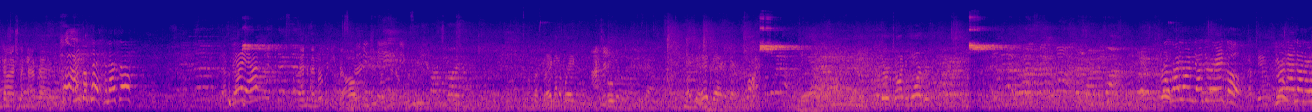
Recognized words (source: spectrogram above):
my gosh, my backpack. Ankle pick, Vanessa. Yeah, yeah. And remember when you pressed oh. and she was Brake on a brake. Keep moving. Watch the head bag in there. Come on. The third time you warned her. Now right arm down to her ankle. Your hand on her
